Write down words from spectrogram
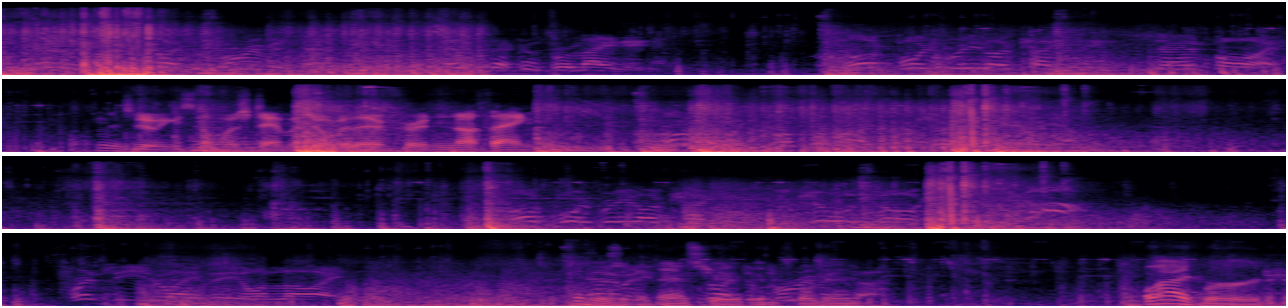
Inside the perimeter. 10 seconds remaining. Hardpoint relocating. Stand by. He's doing so much damage over there for nothing. Hardpoint compromised. Secure the area. Hardpoint relocating. Secure the target. Friendly UAV online. What is it? Advanced Inside the European full game. Blackbird.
